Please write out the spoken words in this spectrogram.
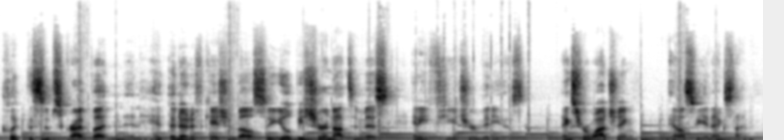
click the subscribe button and hit the notification bell so you'll be sure not to miss any future videos. Thanks for watching, and I'll see you next time.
